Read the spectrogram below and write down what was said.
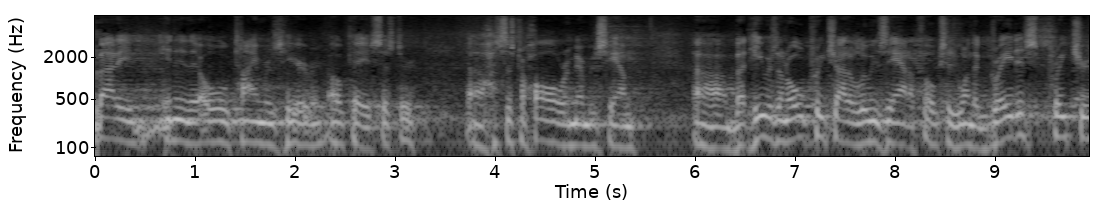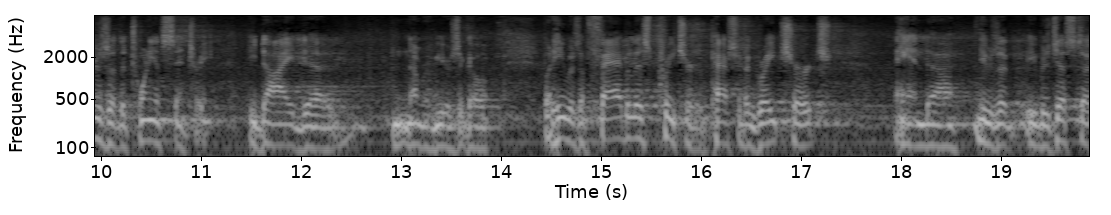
Anybody, any of the old timers here? Okay, Sister. Uh, Sister Hall remembers him. Uh, but he was an old preacher out of Louisiana, folks. He's one of the greatest preachers of the 20th century. He died uh, a number of years ago. But he was a fabulous preacher, pastored a great church and uh, he was a he was just a,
